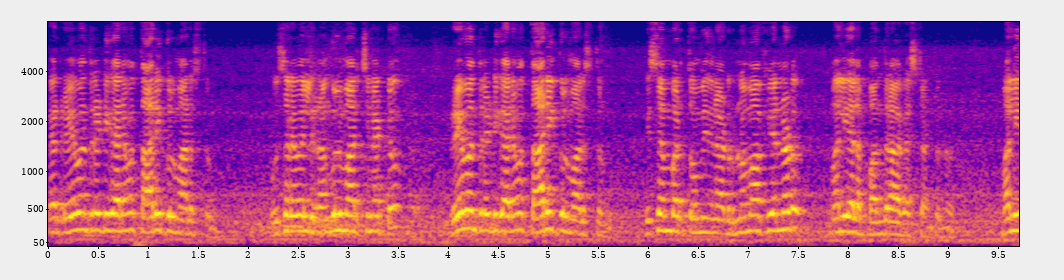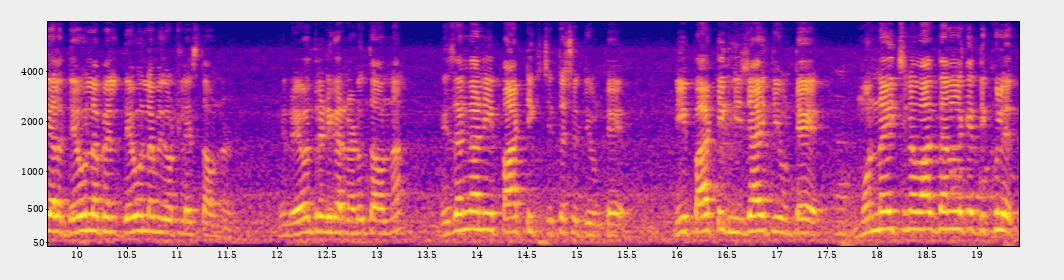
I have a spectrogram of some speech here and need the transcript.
కానీ రేవంత్ రెడ్డి గారేమో తారీఖులు మారుస్తుంది ఊసర వెళ్ళి రంగులు మార్చినట్టు రేవంత్ రెడ్డి గారేమో తారీఖులు మారుస్తుంది డిసెంబర్ తొమ్మిది నాడు రుణమాఫీ అన్నాడు మళ్ళీ ఇలా పంద్ర ఆగస్ట్ అంటున్నాడు. మళ్ళీ ఇలా దేవుళ్ళ దేవుళ్ళ మీద ఒట్లేస్తూ ఉన్నాడు. నేను రేవంత్ రెడ్డి గారిని అడుగుతా ఉన్నా నిజంగా నీ పార్టీకి చిత్తశుద్ధి ఉంటే నీ పార్టీకి నిజాయితీ ఉంటే మొన్న ఇచ్చిన వాగ్దానాలకే దిక్కులేదు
